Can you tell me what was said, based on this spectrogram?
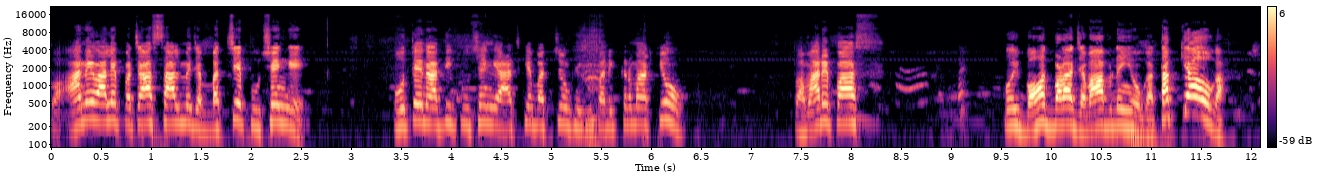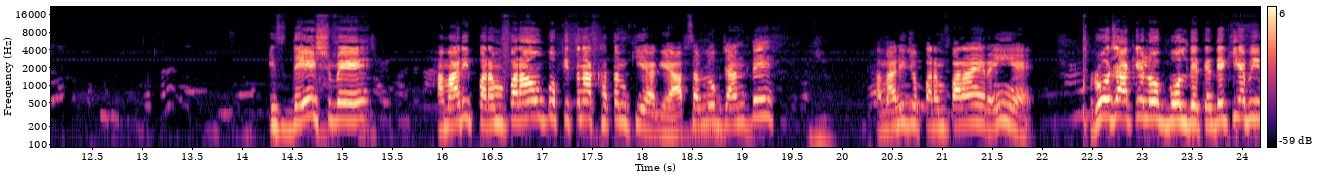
तो आने वाले पचास साल में जब बच्चे पूछेंगे, पोते नाती पूछेंगे, आज के बच्चों की परिक्रमा क्यों तो हमारे पास कोई बहुत बड़ा जवाब नहीं होगा। तब क्या होगा? इस देश में हमारी परंपराओं को कितना खत्म किया गया? आप सब लोग जानते हैं हमारी जो परंपराएँ रही हैं रोज आके लोग बोल देते हैं देखिए अभी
